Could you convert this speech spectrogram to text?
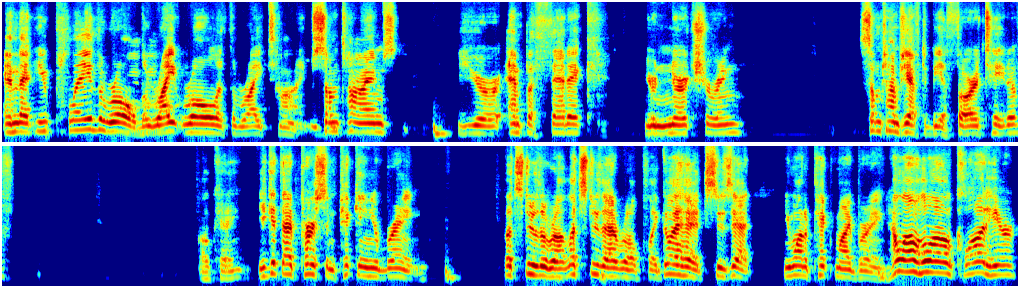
and that you play the role, the Mhm. right role at the right time. Sometimes you're empathetic, you're nurturing. Sometimes you have to be authoritative. Okay, you get that person picking your brain. Let's do the role. Let's do that role play. Go ahead, Suzette. You want to pick my brain. Hello, hello, Claude here.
